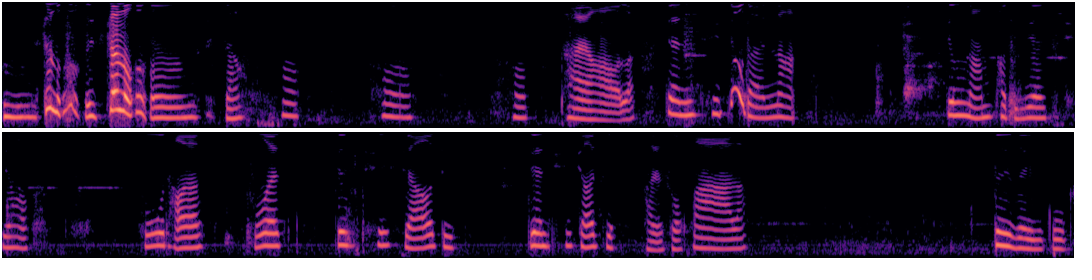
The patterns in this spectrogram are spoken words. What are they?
嗯，三楼，三楼，嗯，然后，嗯，好，太好了，电梯就在那。京南跑进电梯后，服务台，服务电梯小姐，电梯小姐开始说话了。这位顾客，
